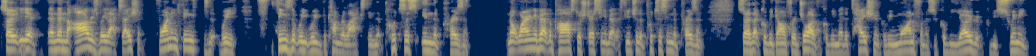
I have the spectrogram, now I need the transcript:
so yeah, and then the R is relaxation. Finding things that we things that we, we become relaxed in that puts us in the present. Not worrying about the past or stressing about the future that puts us in the present. So that could be going for a drive, it could be meditation, it could be mindfulness, it could be yoga, it could be swimming,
